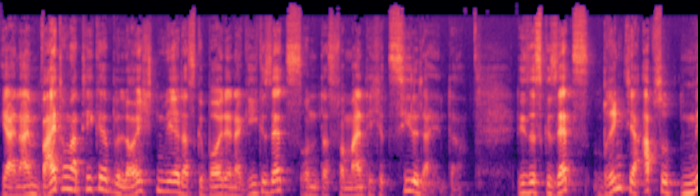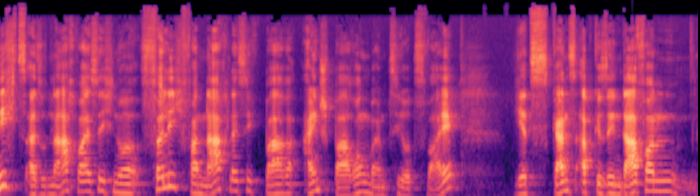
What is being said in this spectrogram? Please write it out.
Ja, in einem weiteren Artikel beleuchten wir das Gebäudeenergiegesetz und das vermeintliche Ziel dahinter. Dieses Gesetz bringt ja absolut nichts, also nachweislich nur völlig vernachlässigbare Einsparungen beim CO2. Jetzt ganz abgesehen davon,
